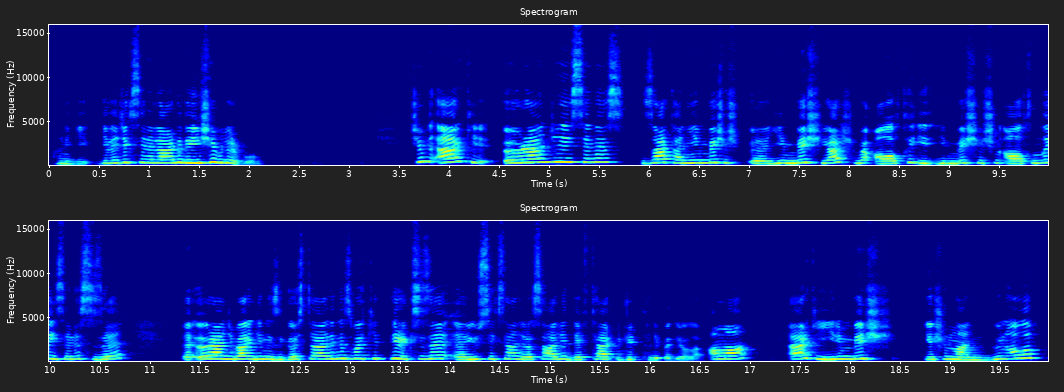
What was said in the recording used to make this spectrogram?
Hani ge- gelecek senelerde değişebilir bu. Şimdi eğer ki öğrenciyseniz zaten 25 yaş, e, 25 yaş ve altı 25 yaşın altındaysanız size e, öğrenci belgenizi gösterdiğiniz vakit direkt size e, 180 lira sadece defter ücret talep ediyorlar. Ama eğer ki 25 yaşından gün alıp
